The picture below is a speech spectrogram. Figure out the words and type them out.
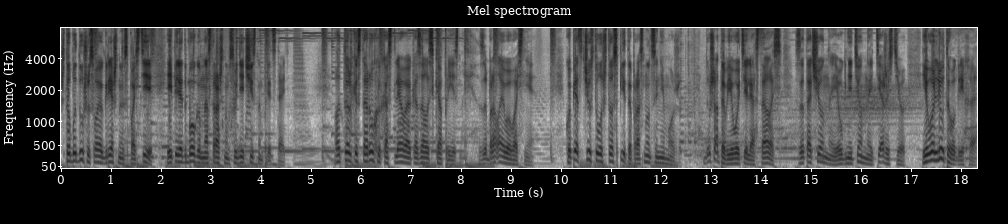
чтобы душу свою грешную спасти и перед Богом на страшном суде чистым предстать. Вот только старуха костлявая оказалась капризной, забрала его во сне. Купец чувствовал, что спит, а проснуться не может. Душа-то в его теле осталась, заточенная и угнетенная тяжестью его лютого греха.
